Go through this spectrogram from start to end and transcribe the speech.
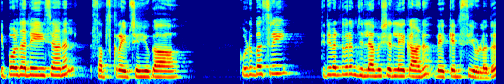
ഇപ്പോൾ തന്നെ ഈ ചാനൽ സബ്സ്ക്രൈബ് ചെയ്യുക. കുടുംബശ്രീ തിരുവനന്തപുരം ജില്ലാ മിഷനിലേക്കാണ് വേക്കൻസി ഉള്ളത്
